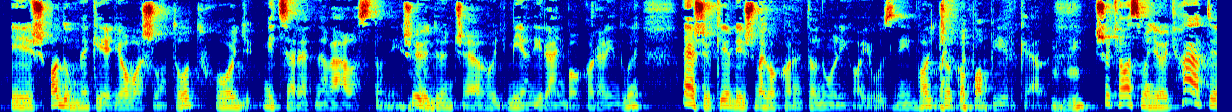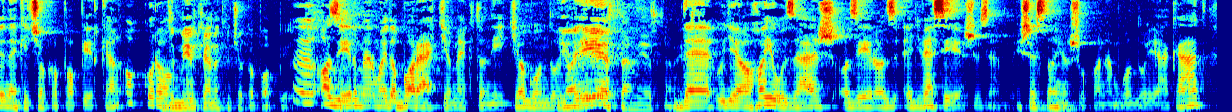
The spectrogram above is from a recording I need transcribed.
és adunk neki egy javaslatot, hogy mit szeretne választani, és ő döntse el, hogy milyen irányba akar elindulni. Első kérdés, meg akar-e tanulni hajózni, vagy csak a papír kell. Uh-huh. És hogyha azt mondja, hogy hát ő neki csak a papír kell, akkor a... De miért kell neki csak a papír? Azért, mert majd a barátja megtanítja, gondolja. Ja, értem, értem, értem. De ugye a hajózás azért az egy veszélyes üzem, és ezt nagyon sokan nem gondolják át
